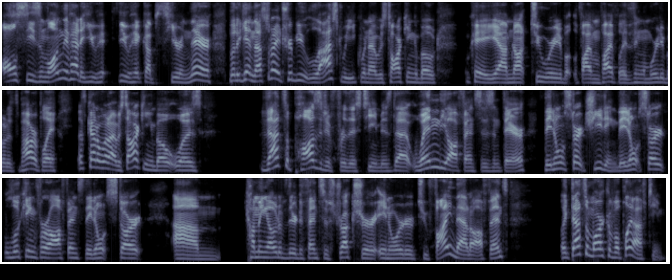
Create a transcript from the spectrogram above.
all season long. They've had a few, hiccups here and there. But again, that's what I attribute last week when I was talking about, okay, yeah, I'm not too worried about the five on five play. The thing I'm worried about is the power play. That's kind of what I was talking about was that's a positive for this team is that when the offense isn't there, they don't start cheating. They don't start looking for offense. They don't start um, coming out of their defensive structure in order to find that offense. Like that's a mark of a playoff team,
